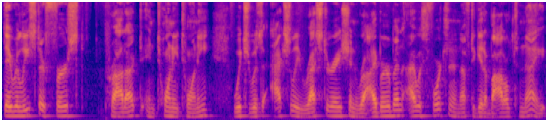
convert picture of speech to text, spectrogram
They released their first product in 2020, which was actually Restoration Rye Bourbon. I was fortunate enough to get a bottle tonight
